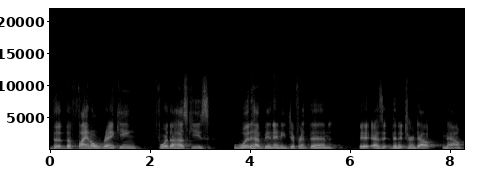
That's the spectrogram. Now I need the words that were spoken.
the the final ranking for the Huskies would have been any different than as it than it turned out now?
